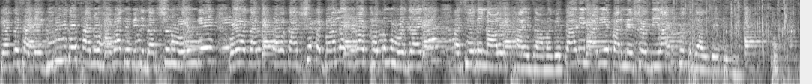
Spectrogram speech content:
ਕਿਉਂਕਿ ਸਾਡੇ ਗੁਰੂ ਦੇ ਸਾਨੂੰ ਹਵਾ ਦੇ ਵਿੱਚ ਦਰਸ਼ਨ ਹੋਣਗੇ ਉਹ ਆਕਰ- ਆਕਰਸ਼ਕ ਬਲ ਜਿਹੜਾ ਖਤਮ ਹੋ ਜਾਏਗਾ ਅਸੀਂ ਉਹਦੇ ਨਾਲ ਉਠਾਏ ਜਾਵਾਂਗੇ। ਤਾੜੀ ਮਾਰੀਏ ਪਰਮੇਸ਼ਵਰ ਦੀ ਅਦਭੁਤ ਗੱਲ ਦੇ ਲਈ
